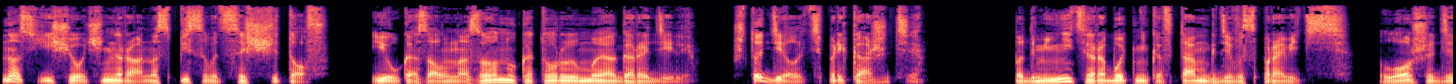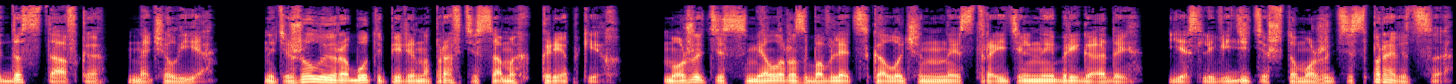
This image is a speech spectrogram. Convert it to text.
«Нас еще очень рано списывать со счетов», и указал на зону, которую мы огородили. «Что делать прикажете?» «Подмените работников там, где вы справитесь. Лошади, доставка», — начал я. «На тяжелые работы перенаправьте самых крепких. Можете смело разбавлять сколоченные строительные бригады, если видите, что можете справиться.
